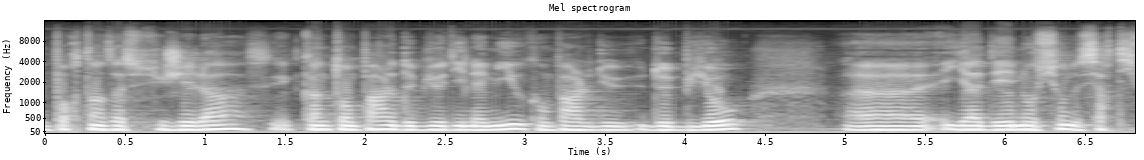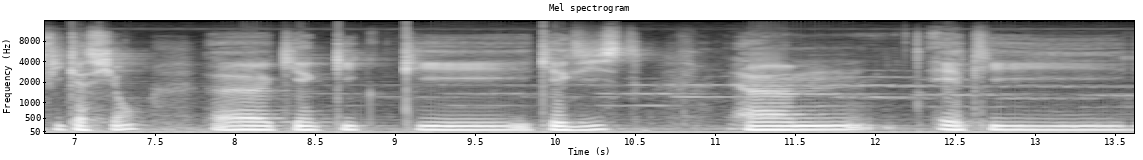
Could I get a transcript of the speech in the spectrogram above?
importantes à ce sujet-là. Quand on parle de biodynamie ou qu'on parle de bio, euh, il y a des notions de certification euh, qui, qui, qui, existent euh, et qui,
